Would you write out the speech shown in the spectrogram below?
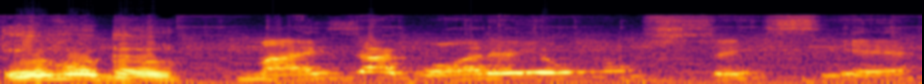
Evogan. Mas agora eu não sei se é.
